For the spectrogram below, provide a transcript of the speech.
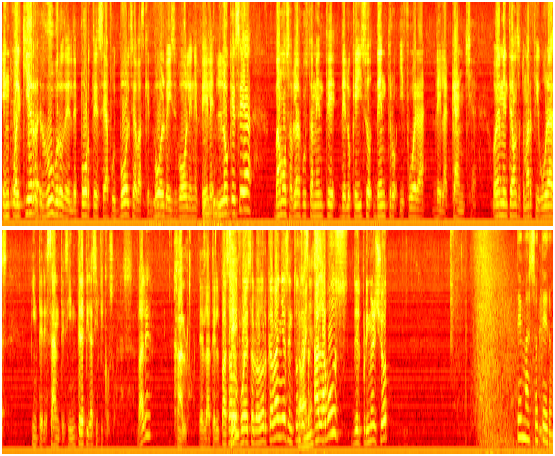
en cualquier rubro del deporte, sea fútbol, sea básquetbol, béisbol, NFL, lo que sea, vamos a hablar justamente de lo que hizo dentro y fuera de la cancha. Obviamente vamos a tomar figuras interesantes, intrépidas y picosonas, ¿vale? Jalo. Desde el pasado Sí. fue Salvador Cabañas, entonces Cabañas. a la voz del primer shot, Tema Sotero.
